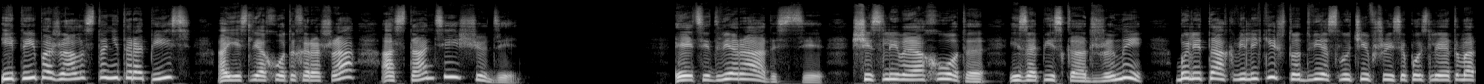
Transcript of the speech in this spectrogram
и ты, пожалуйста, не торопись, а если охота хороша, останься еще день. Эти две радости, счастливая охота и записка от жены, были так велики, что две случившиеся после этого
